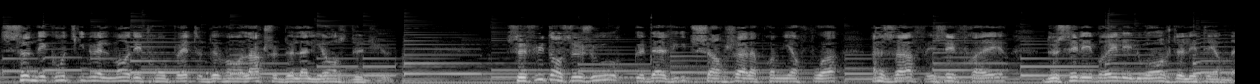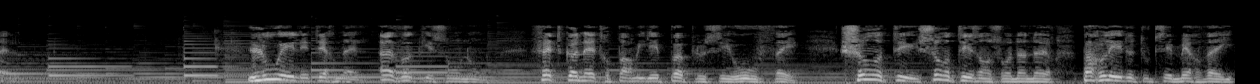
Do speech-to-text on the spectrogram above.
sonnaient continuellement des trompettes devant l'arche de l'alliance de Dieu. Ce fut en ce jour que David chargea la première fois Asaph et ses frères de célébrer les louanges de l'Éternel. Louez l'Éternel, invoquez son nom, faites connaître parmi les peuples ses hauts faits, chantez, chantez en son honneur, parlez de toutes ses merveilles,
